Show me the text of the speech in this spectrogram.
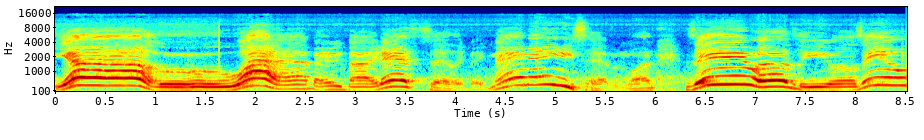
Yo, what up, everybody? This Silly Big Man 87 1 0 0 0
